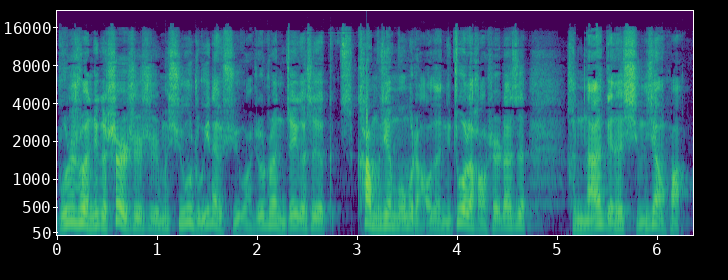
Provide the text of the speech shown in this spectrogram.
不是说你这个事儿是是什么虚无主义那个虚无，就是说你这个是看不见摸不着的，你做了好事儿，但是很难给它形象化。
